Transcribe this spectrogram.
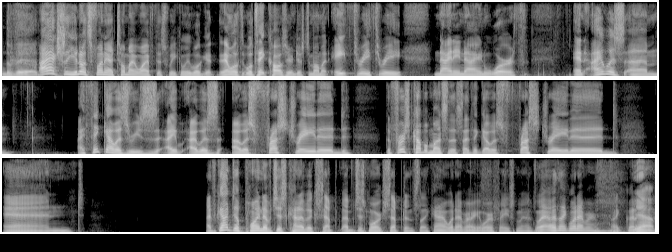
the vid. I actually, you know, it's funny. I told my wife this week, and we will get. Then we'll we'll take calls here in just a moment. 833-99 worth, and I was, um, I think I was, res- I, I was, I was frustrated. The first couple months of this, I think I was frustrated, and I've got to a point of just kind of accept, of just more acceptance. Like, ah, whatever. I can wear a face mask. Well, I was like, whatever. Like, whatever. Yeah.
